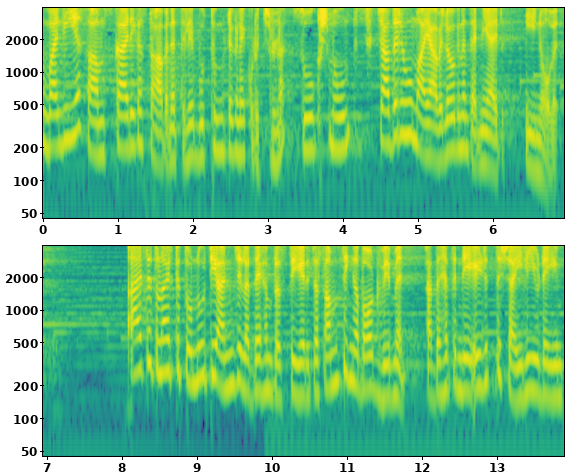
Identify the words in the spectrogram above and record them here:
വലിയ സാംസ്കാരിക സ്ഥാപനത്തിലെ ബുദ്ധിമുട്ടുകളെക്കുറിച്ചുള്ള സൂക്ഷ്മവും ചതുരവുമായ അവലോകനം തന്നെയായിരുന്നു ഈ നോവൽ. ആയിരത്തി തൊള്ളായിരത്തി തൊണ്ണൂറ്റി അഞ്ചിൽ അദ്ദേഹം പ്രസിദ്ധീകരിച്ച സംതിങ് അബൌട്ട് വിമൻ അദ്ദേഹത്തിന്റെ എഴുത്ത് ശൈലിയുടെയും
